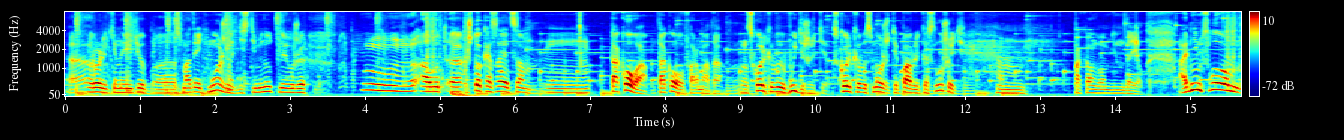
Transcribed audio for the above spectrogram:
ролики на YouTube смотреть можно, десятиминутные уже а вот что касается такого, такого формата, сколько вы выдержите, сколько вы сможете Павлика слушать, пока он вам не надоел. Одним словом,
